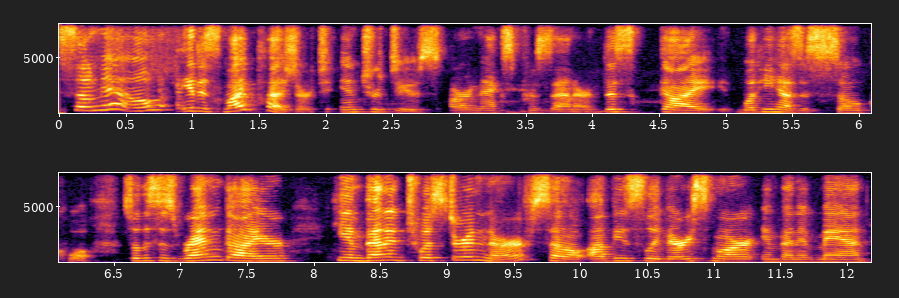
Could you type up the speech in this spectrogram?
so now it is my pleasure to introduce our next presenter. This guy, what he has is so cool. So this is Ren Guyer. He invented Twister and Nerf, so obviously very smart, inventive man.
